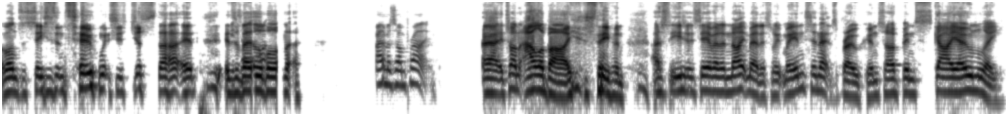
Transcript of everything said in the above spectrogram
I'm on to season two, which has just started. It's, It's on- available. On, Amazon Prime. uh, it's on Alibi, Stephen. I see. See, I've had a nightmare this week. My internet's broken, so I've been Sky only.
